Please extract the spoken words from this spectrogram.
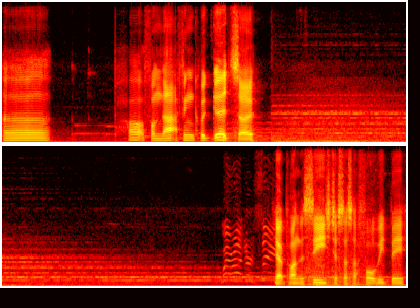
Uh, apart from that, I think we're good. So. Yep, under siege, just as I thought we'd be.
